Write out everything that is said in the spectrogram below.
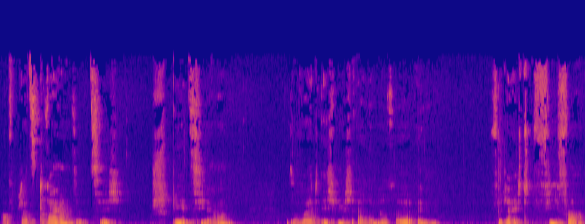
Auf Platz 73 Spezia, soweit ich mich erinnere, in vielleicht FIFA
